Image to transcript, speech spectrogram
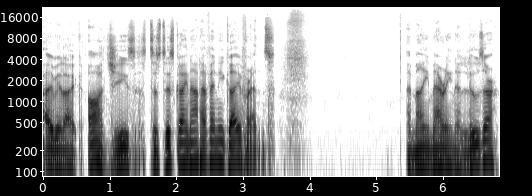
I'd be like, oh, Jesus, does this guy not have any guy friends? Am I marrying a loser?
